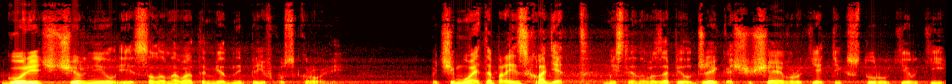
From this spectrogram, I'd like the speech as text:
Горечь чернил и солоновато-медный привкус крови. «Почему это происходит?» — мысленно возопил Джейк, ощущая в руке текстуру кирки,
